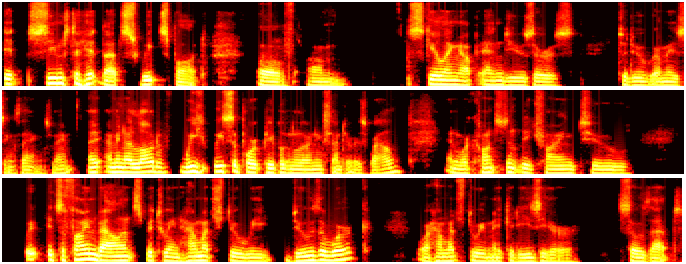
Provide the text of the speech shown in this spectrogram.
It seems to hit that sweet spot of um, up end users to do amazing things, right? I, I, mean, a lot of, we, we support people in the Learning Center as well, and we're constantly trying to, it's a fine balance between how much do we do the work or how much do we make it easier so that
